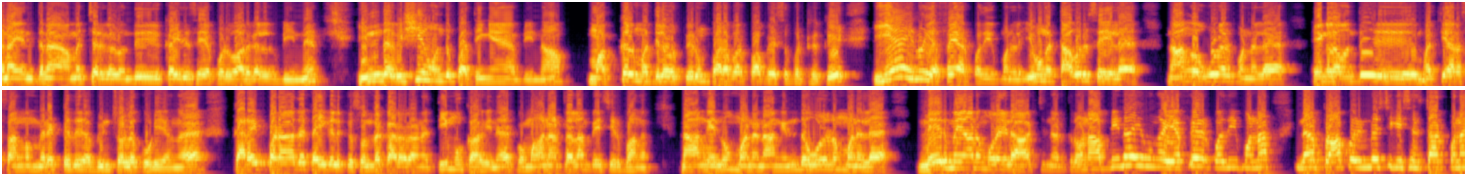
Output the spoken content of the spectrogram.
ஏன்னா எத்தனை அமைச்சர்கள் வந்து கைது செய்யப்படுவார்கள் அப்படின்னு. இந்த விஷயம் வந்து பாத்தீங்க அப்படின்னா மக்கள் மத்தியில ஒரு பெரும் பரபரப்பா பேசப்பட்டிருக்கு. ஏன் இன்னும் எஃப்ஐஆர் பதிவு பண்ணல? இவங்க தவறு செய்யல. நாங்க ஊழல் பண்ணல. எங்களை வந்து மத்திய அரசாங்கம் மிரட்டுது அப்படின்னு சொல்லக்கூடியவங்க கரைப்படாத கைகளுக்கு சொந்தக்காரரான திமுகவினர் இப்ப மாநாட்டில எல்லாம் பேசியிருப்பாங்க. நாங்க இன்னும் பண்ண நாங்க எந்த ஊழலும் பண்ணல. நேர்மையான முறையில ஆட்சி நடத்துறோம். அப்படின்னா இவங்க எஃப்ஐஆர் பதிவு பண்ணா ப்ராப்பர் இன்வெஸ்டிகேஷன் ஸ்டார்ட் பண்ணா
